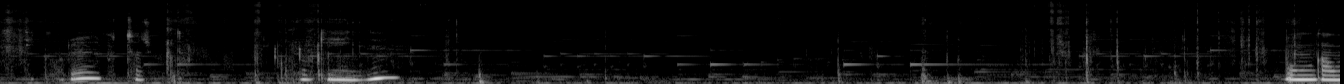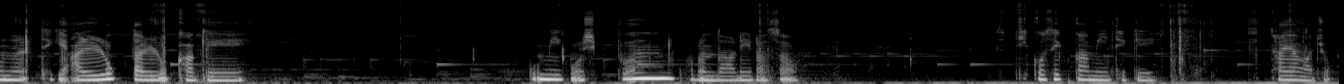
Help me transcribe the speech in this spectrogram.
스티커를 붙여줍니다. 그리고 여기에 있는 뭔가 오늘 되게 알록달록하게 꾸미고 싶은 그런 날이라서 스티커 색감이 되게 다양하죠.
